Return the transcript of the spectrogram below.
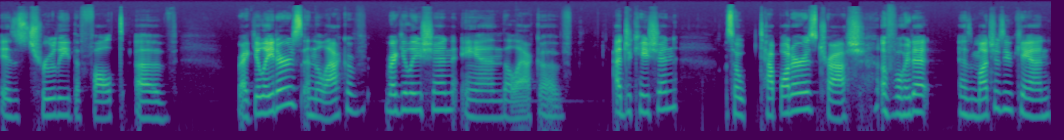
is truly the fault of regulators and the lack of regulation and the lack of education. So, tap water is trash. Avoid it as much as you can.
